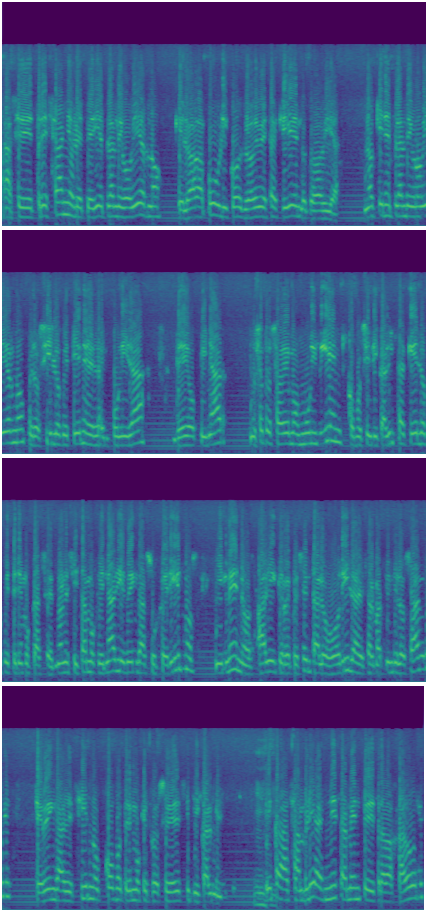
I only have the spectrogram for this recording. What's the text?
Hace tres años le pedí el plan de gobierno, que lo haga público, lo debe estar escribiendo todavía. No el plan de gobierno, pero sí lo que tiene es la impunidad de opinar. Nosotros sabemos muy bien como sindicalistas qué es lo que tenemos que hacer. No necesitamos que nadie venga a sugerirnos, y menos alguien que representa a los gorilas de San Martín de los Andes, que venga a decirnos cómo tenemos que proceder sindicalmente. Esta asamblea es netamente de trabajadores,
